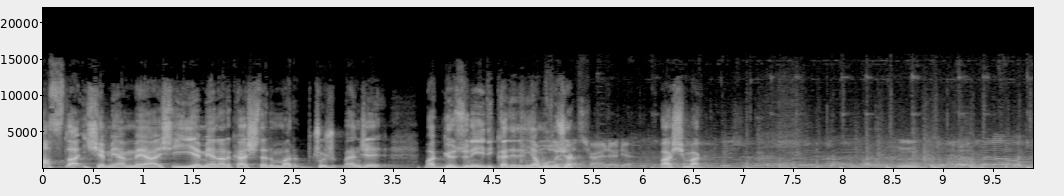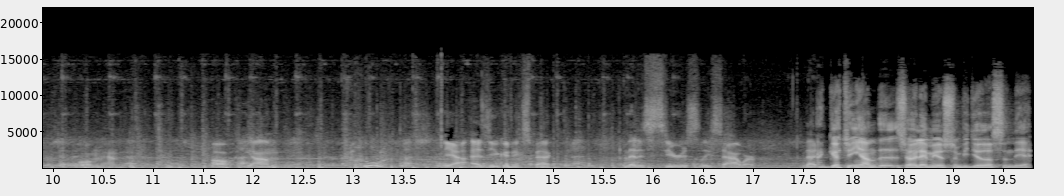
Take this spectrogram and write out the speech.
asla içemeyen veya işte yiyemeyen arkadaşlarım var. Çocuk bence bak gözüne iyi dikkat edin yamulacak. Bak şimdi bak. Oh man. Oh yum. Whew. Yeah, as you can expect, that is seriously sour. That Götün yandı söylemiyorsun videodasın diye.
